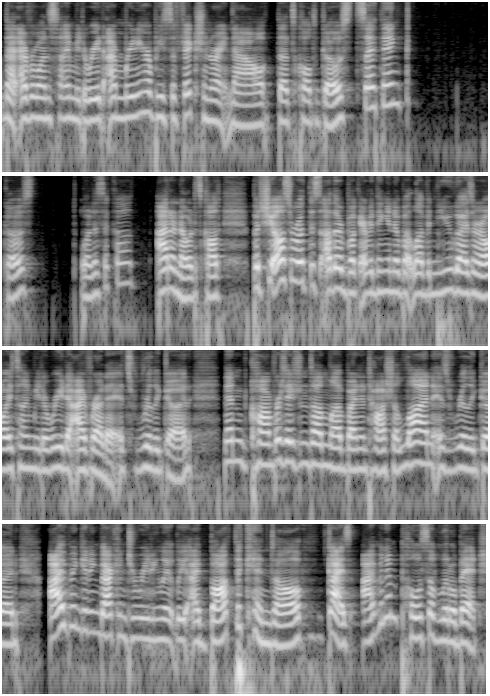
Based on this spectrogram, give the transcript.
that everyone's telling me to read. I'm reading her piece of fiction right now that's called Ghosts, I think. Ghost? What is it called? I don't know what it's called. But she also wrote this other book, Everything You Know About Love, and you guys are always telling me to read it. I've read it. It's really good. Then Conversations on Love by Natasha Lunn is really good. I've been getting back into reading lately. I bought the Kindle. Guys, I'm an impulsive little bitch.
